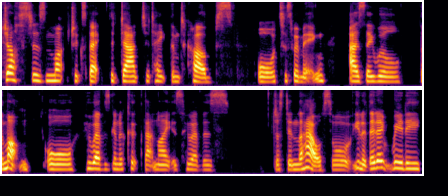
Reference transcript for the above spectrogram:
just as much expect the dad to take them to cubs or to swimming as they will the mum or whoever's going to cook that night is whoever's just in the house or you know they don't really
